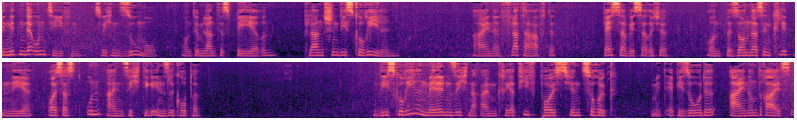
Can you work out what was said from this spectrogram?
Inmitten der Untiefen zwischen Sumo und dem Land des Bären planschen die Skurrilen. Eine flatterhafte, besserwisserische und besonders in Klippennähe äußerst uneinsichtige Inselgruppe. Die Skurrilen melden sich nach einem Kreativpäuschen zurück mit Episode 31.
